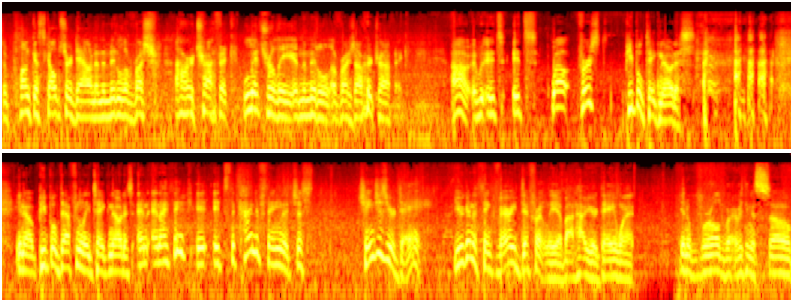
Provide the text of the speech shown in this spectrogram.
to, plunk a sculpture down in the middle of rush hour traffic, literally in the middle of rush hour traffic? Oh, it's it's well. First, people take notice. you know, people definitely take notice, and and I think it, it's the kind of thing that just changes your day. You're going to think very differently about how your day went. In a world where everything is so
